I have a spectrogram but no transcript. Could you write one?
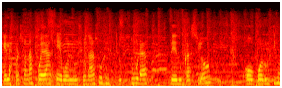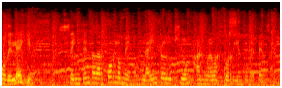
que las personas puedan evolucionar sus estructuras de educación o por último de leyes. Se intenta dar por lo menos la introducción a nuevas corrientes de pensamiento.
